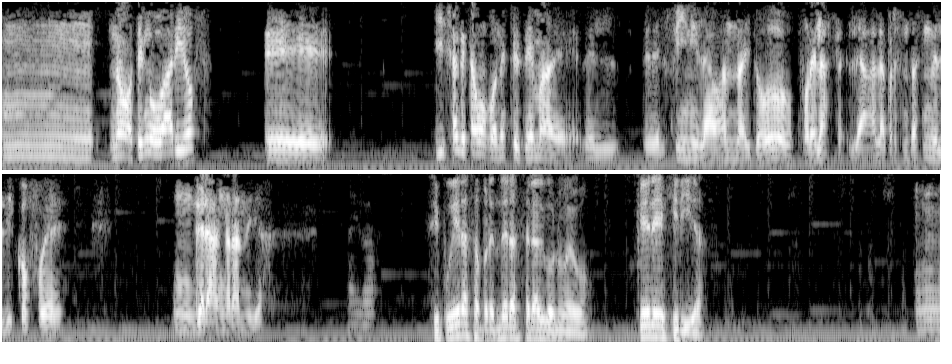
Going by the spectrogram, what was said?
Mm, no, tengo varios. Eh, y ya que estamos con este tema de, del, de Delfín y la banda y todo, por ahí la, la, la presentación del disco fue un gran, gran día. Ahí va. si pudieras aprender a hacer algo nuevo, ¿qué elegirías? Mm.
